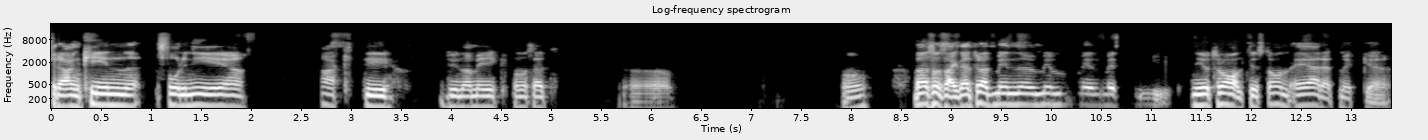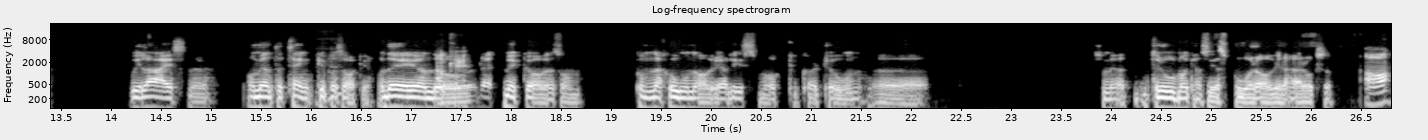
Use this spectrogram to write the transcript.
Frankin, Fournier-aktig dynamik på något sätt. Uh, uh. Men som sagt, jag tror att min, min, min, mitt neutraltillstånd är rätt mycket Will Eisner. Om jag inte tänker på saker. Och det är ju ändå okay. rätt mycket av en sån kombination av realism och cartoon. Eh, som jag tror man kan se spår av i det här också. Ja,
